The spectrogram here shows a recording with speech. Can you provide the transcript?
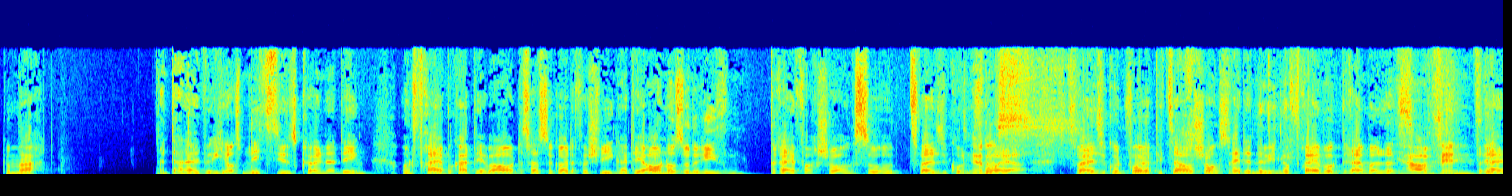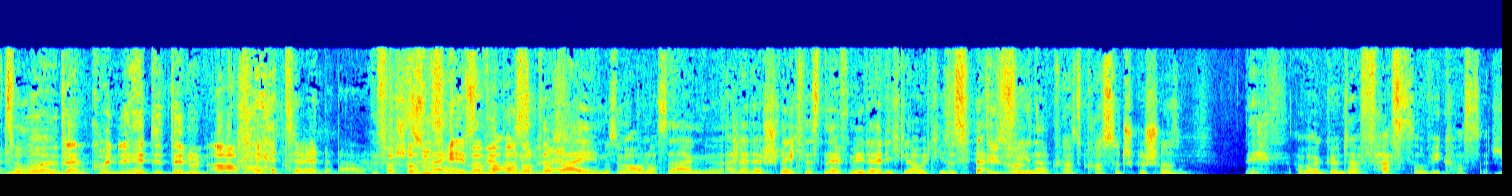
gemacht. Und dann halt wirklich aus dem Nichts dieses Kölner Ding. Und Freiburg hatte aber auch, das hast du gerade verschwiegen, hatte ja auch noch so eine riesen Dreifach-Chance, so zwei Sekunden Ja, vorher. Zwei Sekunden vor der Pizarro-Chance hätte nämlich noch Freiburg dreimal das Ja, wenn, wenn du dann können, hätte wenn und aber. hätte, wenn und aber. ein verschossener So funktioniert war auch noch nicht. dabei, müssen wir auch noch sagen. Ne? Einer der schlechtesten Elfmeter, die ich, glaube ich, dieses Jahr gesehen hat, habe. hat Kostic geschossen? Nee, aber Günther fast so wie Kostic.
